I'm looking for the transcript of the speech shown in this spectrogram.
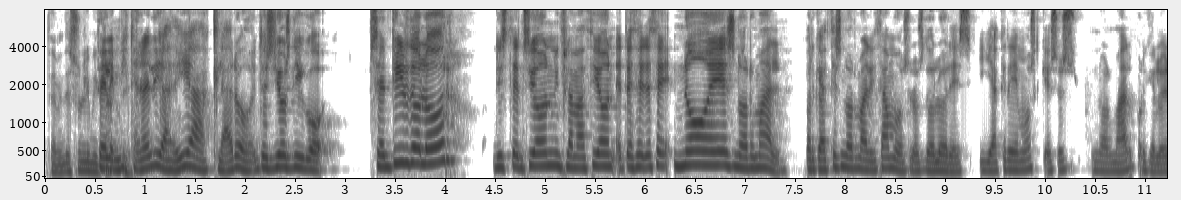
Realmente es un Te limitan el día a día, claro. Entonces yo os digo, sentir dolor, distensión, inflamación, etc, etc, no es normal, porque a veces normalizamos los dolores y ya creemos que eso es normal porque lo,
